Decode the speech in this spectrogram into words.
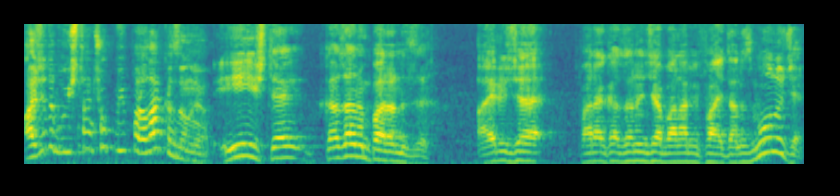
Ayrıca da bu işten çok büyük paralar kazanılıyor. İyi işte kazanın paranızı. Ayrıca para kazanınca bana bir faydanız mı olacak?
